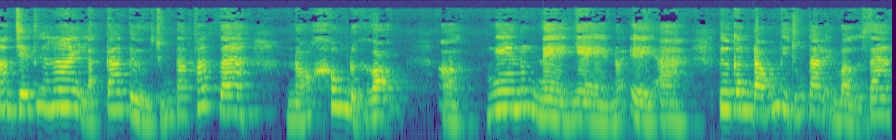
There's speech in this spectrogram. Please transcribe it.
Hạn chế thứ hai là ca từ chúng ta phát ra, nó không được gọn. Ở nghe nó nè nhè, nó ề à. Từ cần đóng thì chúng ta lại mở ra,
